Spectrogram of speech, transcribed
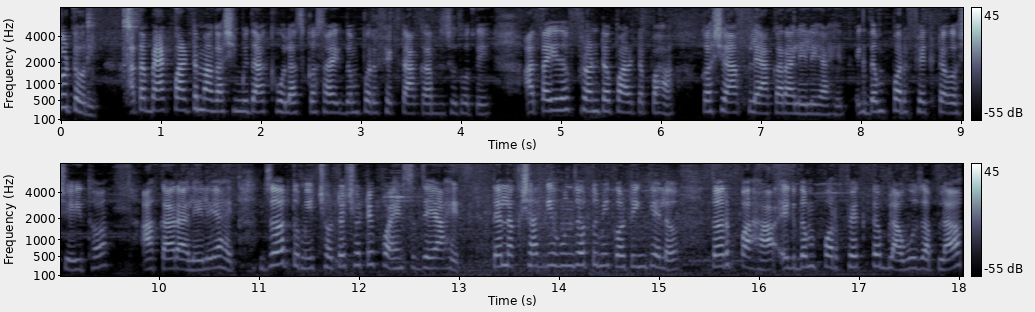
कटोरी. आता बॅक पार्ट मागाशी मी दाखवलाच कसा एकदम परफेक्ट आकार दिसत होते. आता इथं फ्रंट पार्ट पहा कसे आपले आकार आलेले आहेत. एकदम परफेक्ट असे इथं आकार आलेले आहेत. जर तुम्ही छोटे छोटे पॉईंट्स जे आहेत ते लक्षात घेऊन जर तुम्ही कटिंग केलं तर पहा एकदम परफेक्ट ब्लाऊज आपला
